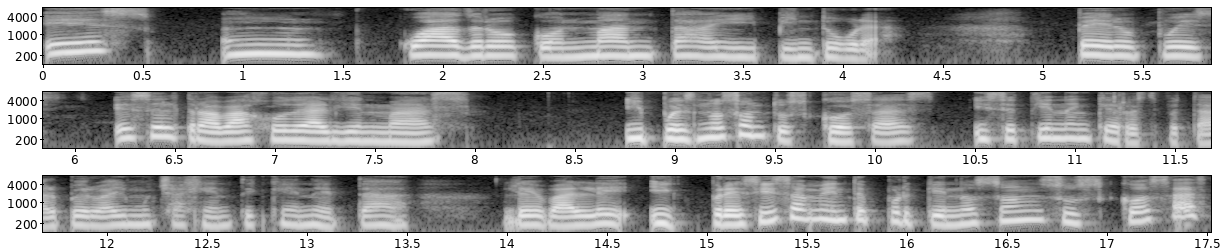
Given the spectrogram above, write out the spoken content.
es un cuadro con manta y pintura, pero pues es el trabajo de alguien más. Y pues no son tus cosas y se tienen que respetar, pero hay mucha gente que neta le vale y precisamente porque no son sus cosas,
